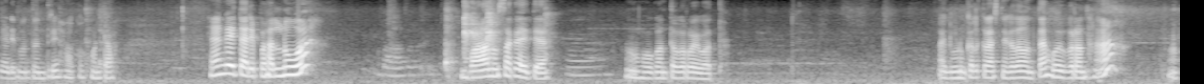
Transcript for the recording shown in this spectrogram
ಗಾಡಿ ಬಂತಂದ್ರಿ ಹಾಕೊಂಡ ಹೆಂಗೈತಾರಿಪ್ಪ ಹಲ್ಲು ನೋವು? ಭಾಳ ನುಸಕೈತೆ ಹ್ಞೂ ಹೋಗೋಣ ತಗೋರ್ವ ಇವತ್ತು. ಅಲ್ಲಿ ಉಣ್ಕಲ್ ಕ್ರಾಸ್ನಾಗ ಅದಾವಂತ ಹೋಗಿ ಬರೋಣ, ಹಾಂ? ಹಾಂ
